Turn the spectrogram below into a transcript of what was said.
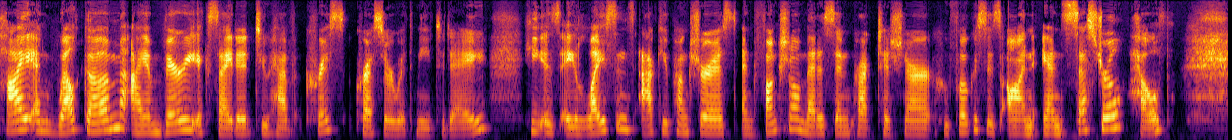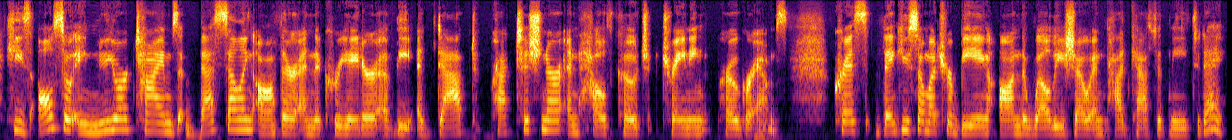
Hi and welcome. I am very excited to have Chris Kresser with me today. He is a licensed acupuncturist and functional medicine practitioner who focuses on ancestral health. He's also a New York Times bestselling author and the creator of the ADAPT practitioner and health coach training programs. Chris, thank you so much for being on the Wellbe Show and podcast with me today.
